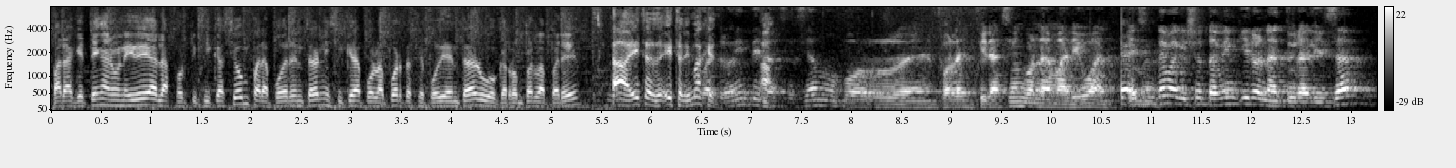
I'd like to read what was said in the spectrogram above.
Para que tengan una idea, la fortificación para poder entrar, ni siquiera por la puerta se podía entrar, hubo que romper la pared. Ah, esta, esta es la imagen. 420 Ah. lo asociamos por, eh, por la inspiración con la marihuana. Es un tema que yo también quiero naturalizar,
